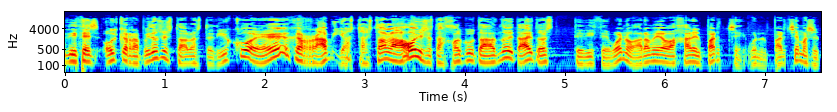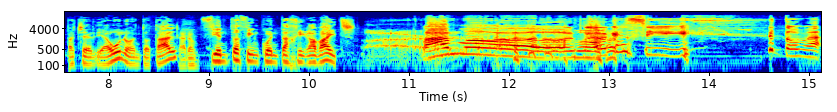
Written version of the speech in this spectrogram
dices, uy, qué rápido se instala este disco, ¿eh? Qué rápido, ya está instalado y se está ejecutando y tal. Entonces te dice, bueno, ahora me voy a bajar el parche. Bueno, el parche más el parche del día 1, en total, Claro. 150 gigabytes. ¡Vamos! ¡Claro que sí! Toma,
